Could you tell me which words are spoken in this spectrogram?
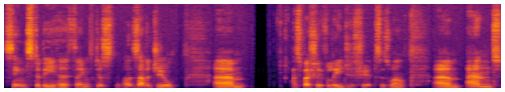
Seems to be her thing. Just let's have a duel. Um, especially for leaderships as well. Um, and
